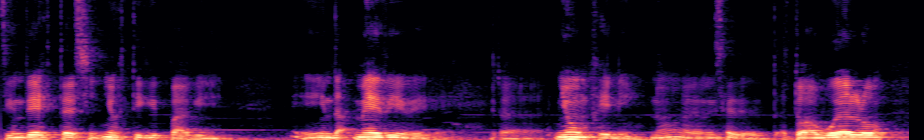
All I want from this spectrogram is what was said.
sin de este señor pagui inda ¿no? Dice, tu abuelo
